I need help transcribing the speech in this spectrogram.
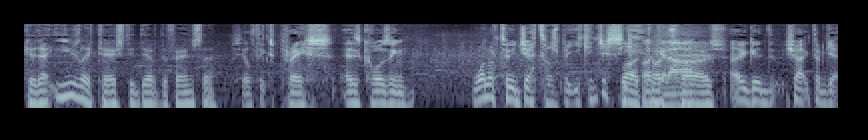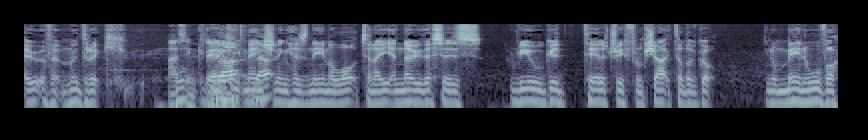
could have easily tested their defence there. Celtic's press is causing one or two jitters, but you can just see What a Look touch at that. that is. how good Shakhtar get out of it. Mudryk, That's Well, going incredible. That- keep mentioning his name a lot tonight, and now this is real good territory from Shakhtar. They've got you know men over.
